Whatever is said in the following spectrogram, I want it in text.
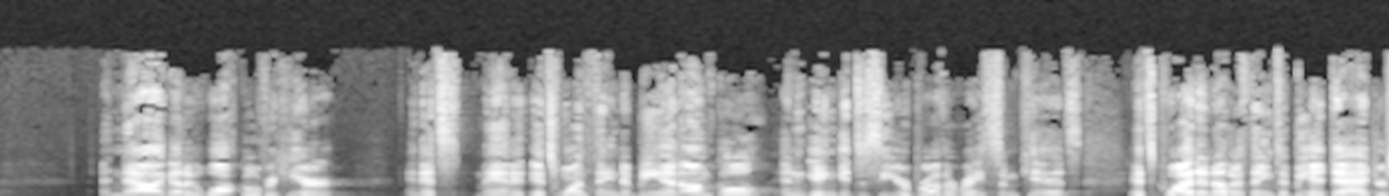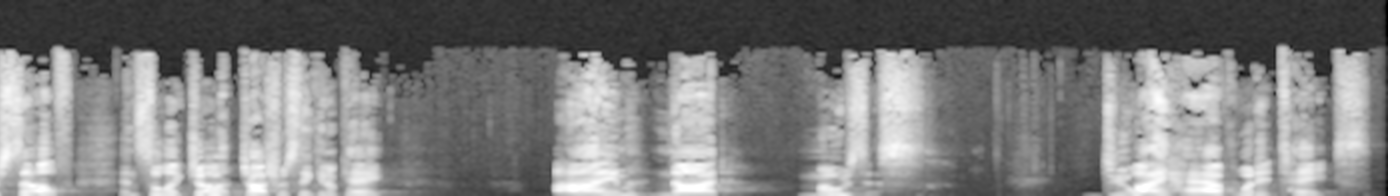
And now I got to walk over here and it's, man, it, it's one thing to be an uncle and, and, get to see your brother raise some kids. It's quite another thing to be a dad yourself. And so, like, jo- Josh was thinking, okay, I'm not Moses. Do I have what it takes?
